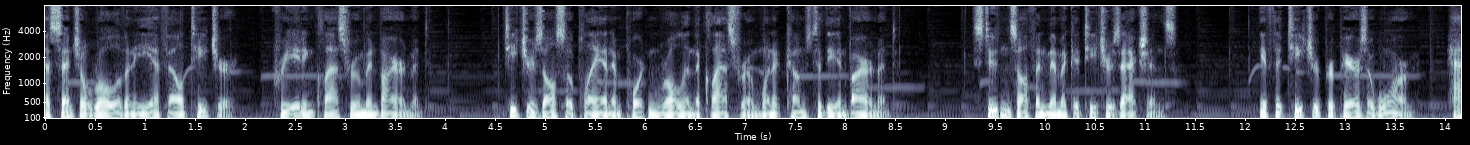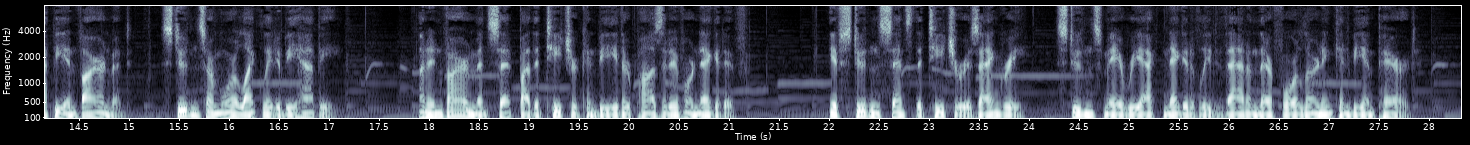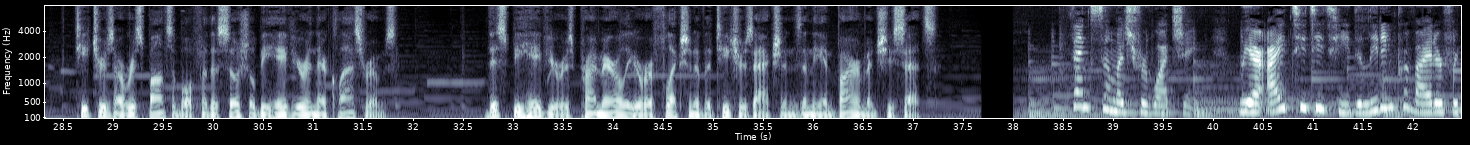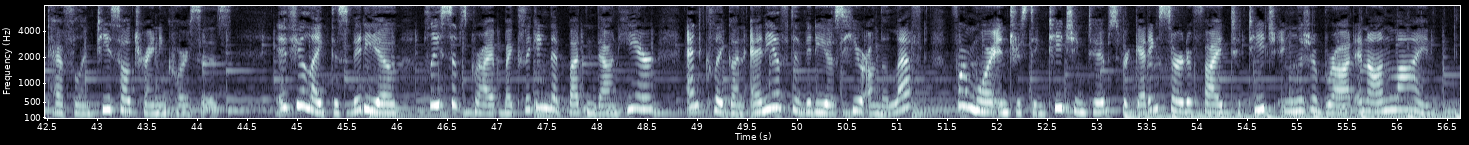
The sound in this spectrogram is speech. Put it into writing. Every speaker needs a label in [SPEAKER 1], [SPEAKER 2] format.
[SPEAKER 1] Essential role of an EFL teacher creating classroom environment. Teachers also play an important role in the classroom when it comes to the environment. Students often mimic a teacher's actions. If the teacher prepares a warm, happy environment, students are more likely to be happy. An environment set by the teacher can be either positive or negative. If students sense the teacher is angry, students may react negatively to that and therefore learning can be impaired. Teachers are responsible for the social behavior in their classrooms. This behavior is primarily a reflection of the teacher's actions and the environment she sets.
[SPEAKER 2] Thanks so much for watching. We are ITTT, the leading provider for TEFL and TESOL training courses. If you like this video, please subscribe by clicking that button down here and click on any of the videos here on the left for more interesting teaching tips for getting certified to teach English abroad and online.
